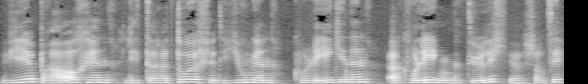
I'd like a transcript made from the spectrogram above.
wir brauchen Literatur für die jungen Kolleginnen, äh, Kollegen natürlich. Ja, schauen Sie,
